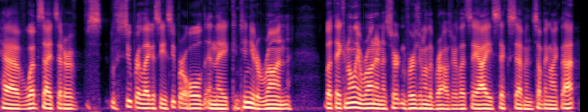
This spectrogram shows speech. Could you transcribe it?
have websites that are super legacy, super old, and they continue to run, but they can only run in a certain version of the browser. Let's say IE six, seven, something like that.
